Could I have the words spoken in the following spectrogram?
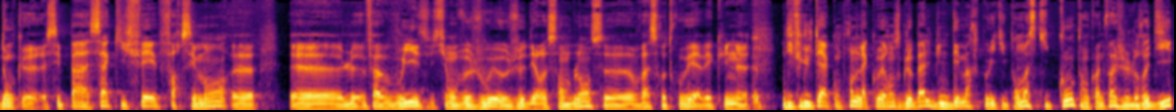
Donc euh, c'est pas ça qui fait forcément. Euh, euh, le, enfin, vous voyez, si on veut jouer au jeu des ressemblances, on va se retrouver avec une difficulté à comprendre la cohérence globale d'une démarche politique. Pour moi, ce qui compte, encore une fois, je le redis,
